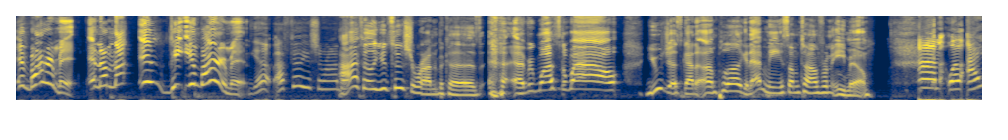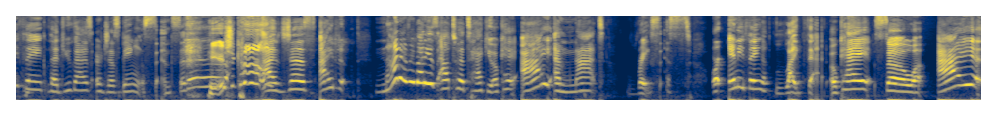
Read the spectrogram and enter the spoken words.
environment, and I'm not in the environment. yep, I feel you, Sharonda. I feel you too, Sharonda, because every once in a while, you just got to unplug, and that means sometimes from the email. um, well, I think that you guys are just being sensitive. Here she comes. I just, I, not everybody is out to attack you, okay? I am not racist or anything like that, okay? So I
